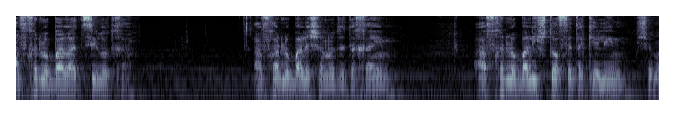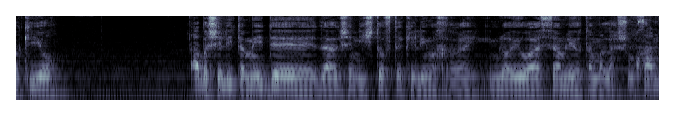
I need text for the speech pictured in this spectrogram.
אף אחד לא בא להציל אותך. אף אחד לא בא לשנות את החיים. אף אחד לא בא לשטוף את הכלים שבכיור. אבא שלי תמיד uh, דאג שאני אשטוף את הכלים אחריי. אם לא היו, היה שם לי אותם על השולחן,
